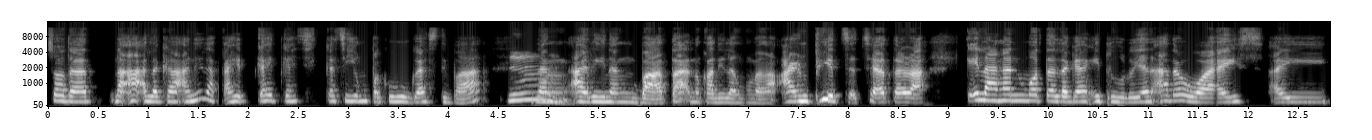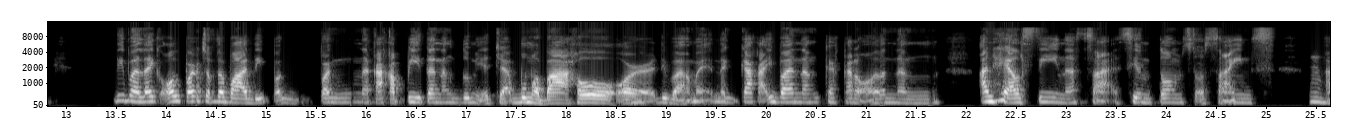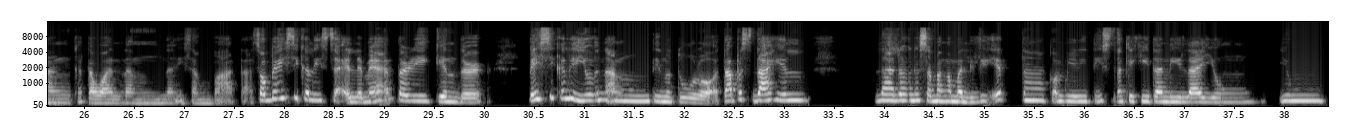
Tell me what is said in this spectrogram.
so that naaalagaan nila kahit kahit kasi, kasi yung paghuhugas, 'di ba? Mm. ng ari ng bata, ng kanilang mga armpits, etc. Kailangan mo talagang ituro yan. Otherwise, ay 'di ba like all parts of the body pag pag nakakapitan ng dumi at siya bumabaho or 'di ba may nagkakaiba ng kakaroon ng unhealthy na sa, symptoms o signs mm-hmm. ang katawan ng ng isang bata. So basically sa elementary, kinder, basically yun ang tinuturo. Tapos dahil lalo na sa mga maliliit na communities nakikita nila yung yung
